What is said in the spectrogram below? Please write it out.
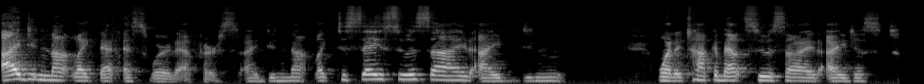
I did not like that S word at first. I did not like to say suicide. I didn't want to talk about suicide. I just,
